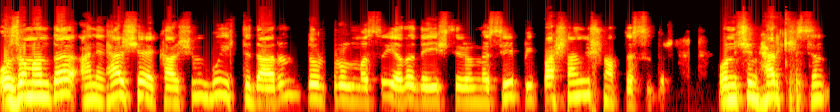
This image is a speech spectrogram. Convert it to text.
o zaman da hani her şeye karşın bu iktidarın durdurulması ya da değiştirilmesi bir başlangıç noktasıdır. Onun için herkesin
